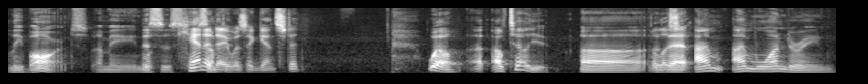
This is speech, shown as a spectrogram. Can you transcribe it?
Lee Barnes. I mean, this is Canada something- was against it. well, I'll tell you uh, that I'm I'm wondering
